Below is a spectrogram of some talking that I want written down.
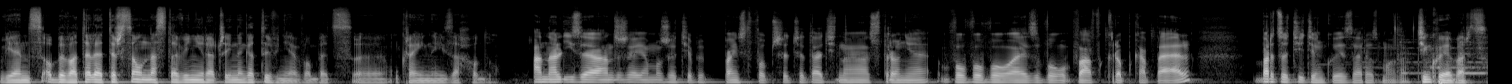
więc obywatele też są nastawieni raczej negatywnie wobec e, Ukrainy i Zachodu. Analizę Andrzeja możecie Państwo przeczytać na stronie www.oswwaw.pl. Bardzo Ci dziękuję za rozmowę. Dziękuję bardzo.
